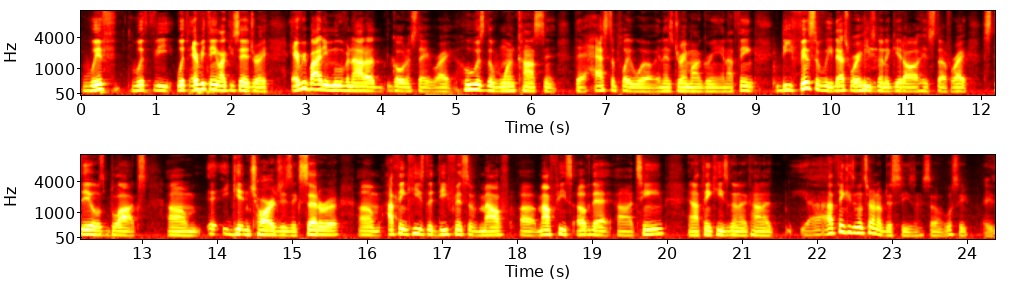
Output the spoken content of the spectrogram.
with with the with everything like you said, Dre, everybody moving out of Golden State, right? Who is the one constant that has to play well, and it's Draymond Green. And I think defensively, that's where he's going to get all his stuff, right? Steals, blocks, um, getting charges, etc. Um, I think he's the defensive mouth uh, mouthpiece of that uh, team, and I think he's going to kind of, yeah, I think he's going to turn up this season. So we'll see. Az.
